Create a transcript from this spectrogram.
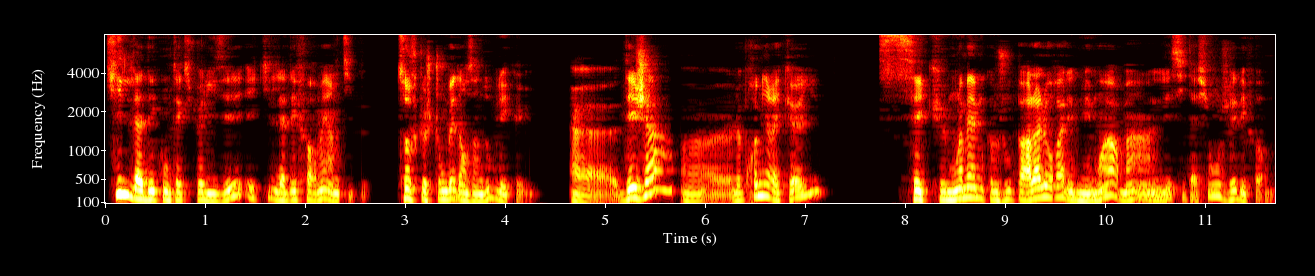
qu'il l'a décontextualisé et qu'il l'a déformé un petit peu. Sauf que je tombais dans un double écueil. Euh, déjà, euh, le premier écueil, c'est que moi-même, comme je vous parle à l'oral et de mémoire, ben les citations, je les déforme.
